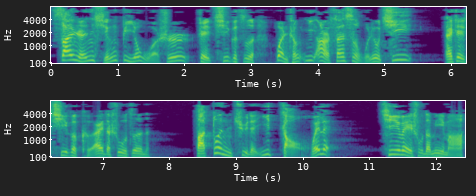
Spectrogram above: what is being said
三人行必有我师，这七个字换成一二三四五六七，哎，这七个可爱的数字呢？把遁去的一找回来，七位数的密码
